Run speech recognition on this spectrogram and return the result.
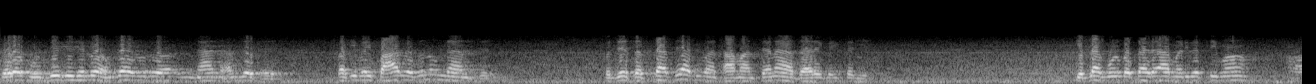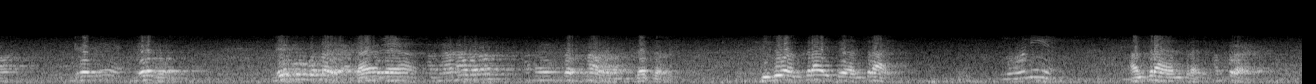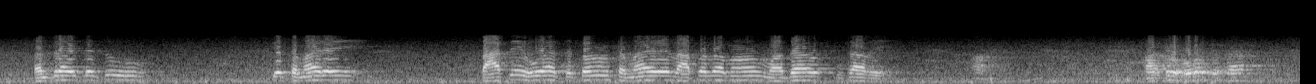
ચલો બુદ્ધિ થી જેટલું સમજાયું તો જ્ઞાન સમજે છે. બાકી ભાઈ પાર વગરનું જ્ઞાન છે. તો જે સત્તા છે આપણી સામાન તેના આધારે કઈ કરીએ. કેટલા ગુણ બતાવ્યા આ મરીવસ્તીમાં કયા કયા? બીજું અંતરાય છે અંતરાય. અંતરાય અંતરાય. અંતરાય. એટલે શું? કે તમારે પાસે હોવા છતાં તમારે વાપરવામાં વાંધા ઉઠાવે.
